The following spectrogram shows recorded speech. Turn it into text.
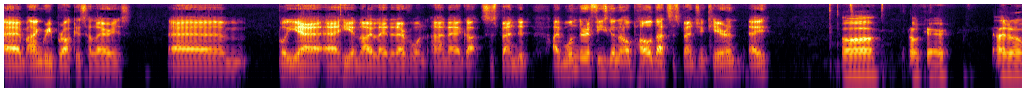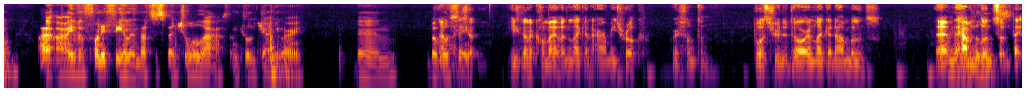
Um, Angry Brock is hilarious. Um, but yeah, uh, he annihilated everyone and uh, got suspended. I wonder if he's going to uphold that suspension, Kieran. Eh? Uh, don't care. I don't know. I, I have a funny feeling that suspension will last until January. Um, but no, we'll see. He's, he's going to come out in like an army truck or something bust through the door in like an ambulance. Um, they haven't done so, they,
